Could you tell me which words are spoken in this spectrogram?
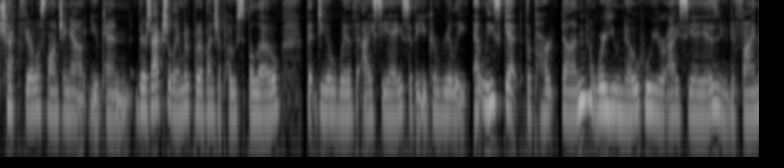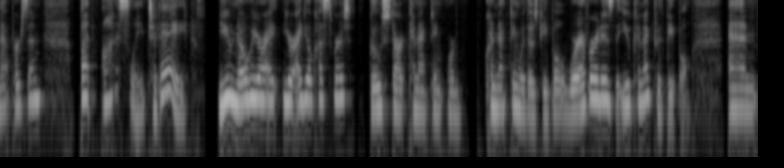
check Fearless Launching out. You can, there's actually, I'm going to put a bunch of posts below that deal with ICA so that you can really at least get the part done where you know who your ICA is and you define that person. But honestly, today, you know who your your ideal customer is go start connecting or connecting with those people wherever it is that you connect with people and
